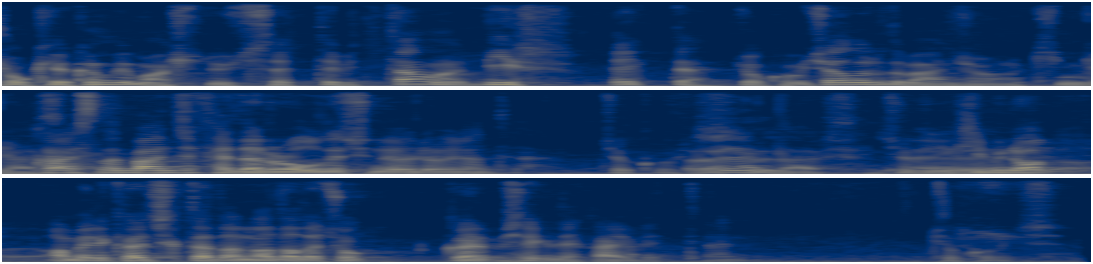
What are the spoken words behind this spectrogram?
Çok yakın bir maçtı. 3 sette bitti ama bir ekle. Djokovic alırdı bence onu kim gelse. Karşısında bence Federer olduğu için öyle oynadı Djokovic. Öyle mi dersin? Çünkü Ee, 2010 Amerika açıkta da Nadal'a çok garip bir şekilde kaybetti yani Djokovic.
